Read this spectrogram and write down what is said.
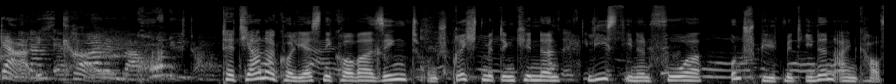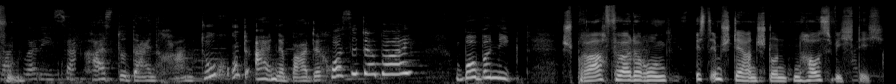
gar nicht kalt. Tetjana Koljesnikowa singt und spricht mit den Kindern, liest ihnen vor und spielt mit ihnen einkaufen. Hast du dein Handtuch und eine Badehose dabei? Sprachförderung ist im Sternstundenhaus wichtig.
